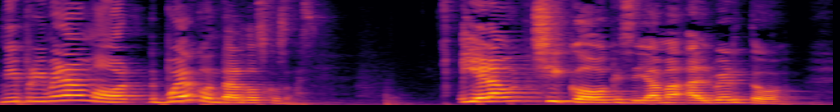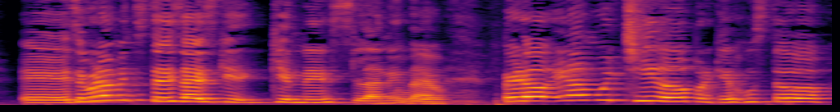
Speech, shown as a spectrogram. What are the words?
mi primer amor, voy a contar dos cosas. Y era un chico que se llama Alberto. Eh, seguramente ustedes saben qui- quién es, la neta. Obvio. Pero era muy chido porque justo,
